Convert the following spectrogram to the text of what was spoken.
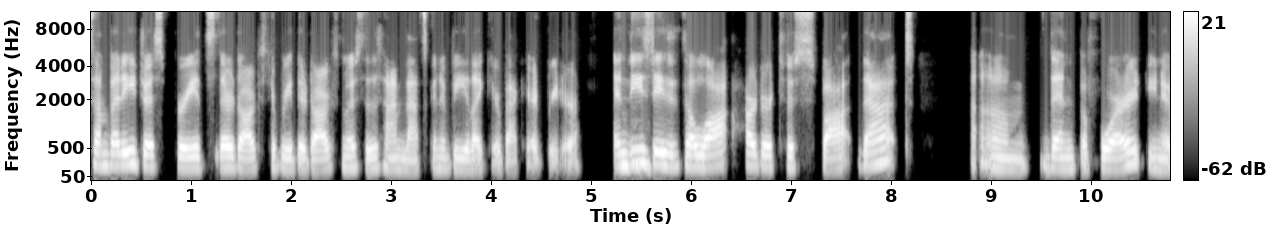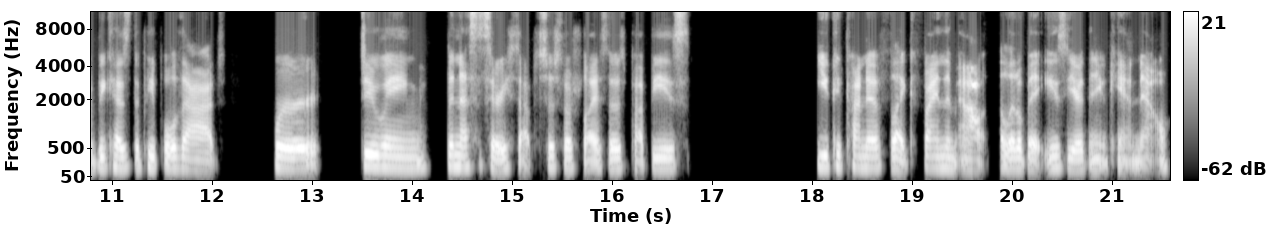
somebody just breeds their dogs to breed their dogs most of the time that's going to be like your backyard breeder and these days it's a lot harder to spot that um, than before, you know, because the people that were doing the necessary steps to socialize those puppies, you could kind of like find them out a little bit easier than you can now.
